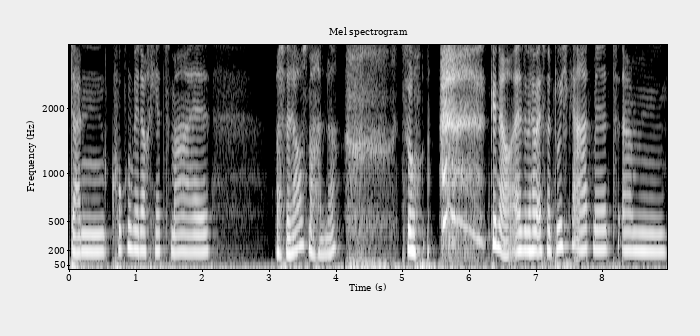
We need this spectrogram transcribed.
dann gucken wir doch jetzt mal, was wir daraus machen, ne? so. genau, also wir haben erstmal durchgeatmet, ähm,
